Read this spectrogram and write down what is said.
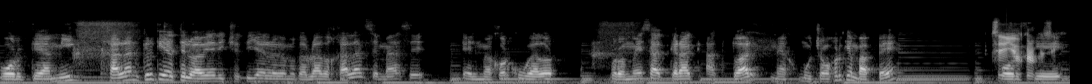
porque a mí Haaland, creo que ya te lo había dicho, a ti ya lo habíamos hablado, Haaland se me hace el mejor jugador promesa crack actual, mucho mejor que Mbappé, Sí, yo creo que sí.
